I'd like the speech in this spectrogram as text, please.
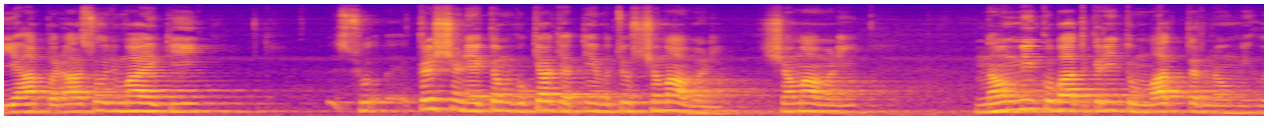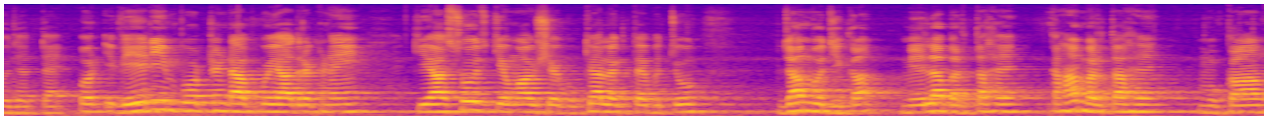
यहाँ पर आसोज माह की कृष्ण एकम को क्या कहते हैं बच्चों? क्षमावणी क्षमावणी। नवमी को बात करें तो मात्र नवमी हो जाता है। और वेरी इंपॉर्टेंट आपको याद रखना है कि आसोज की अमावस्या को क्या लगता है बच्चों? जाम्बो जी का मेला भरता है। कहाँ भरता है? मुकाम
